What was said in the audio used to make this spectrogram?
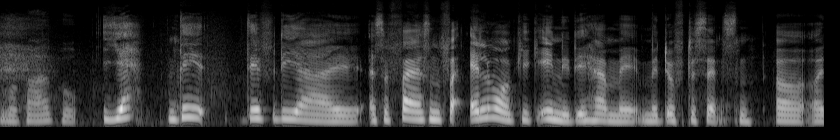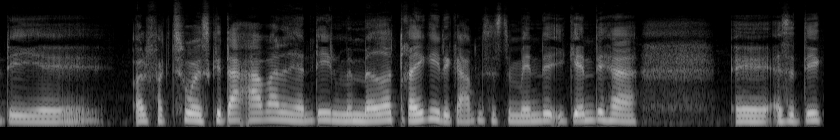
du var peget på. Ja, det, det er fordi, jeg, øh, altså før jeg sådan for alvor gik ind i det her med, med duftesansen og, og det øh, olfaktoriske, der arbejdede jeg en del med mad og drikke i det gamle testamente. Igen det her, øh, altså det,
